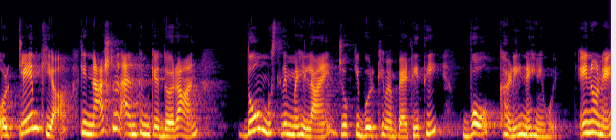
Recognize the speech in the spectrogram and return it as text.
और क्लेम किया कि नेशनल एंथम के दौरान दो मुस्लिम महिलाएँ जो कि बुरखे में बैठी थी, वो खड़ी नहीं हुई। इन्होंने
